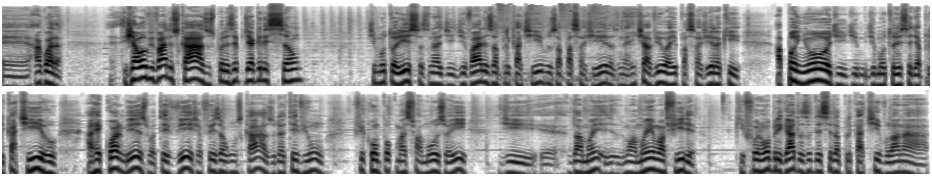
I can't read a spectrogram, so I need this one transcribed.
Eh, agora, eh, já houve vários casos, por exemplo, de agressão de motoristas, né, de, de vários aplicativos a passageiras. Né? A gente já viu aí passageira que apanhou de, de, de, motorista de aplicativo. A Record mesmo, a TV já fez alguns casos, né? Teve um que ficou um pouco mais famoso aí, de, é, da mãe, uma mãe e uma filha que foram obrigadas a descer do aplicativo lá na,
